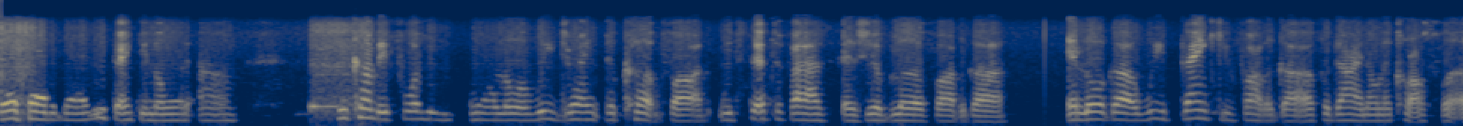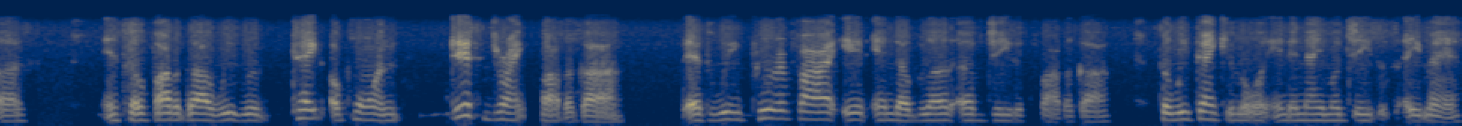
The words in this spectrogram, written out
Lord Father God, we thank you, Lord. Um, we come before you now, Lord. We drink the cup, Father, which testifies as your blood, Father God. And Lord God, we thank you, Father God, for dying on the cross for us. And so, Father God, we will take upon this drink, Father God, as we purify it in the blood of Jesus, Father God. So we thank you, Lord, in the name of Jesus. Amen.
